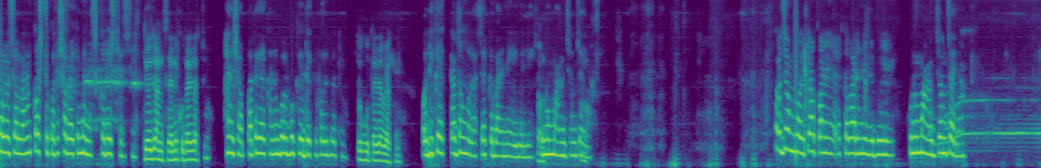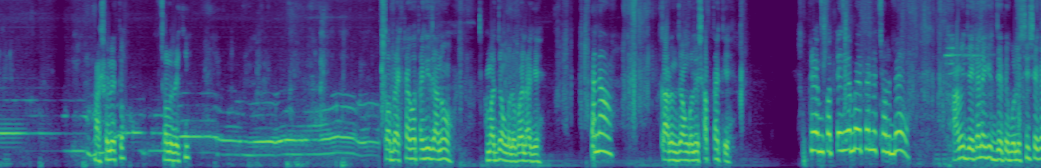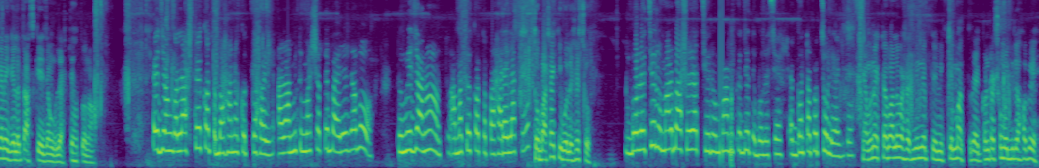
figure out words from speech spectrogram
চলো চলো অনেক কষ্ট করে সবাইকে ম্যানেজ করে এসেছি কেউ জানতে জানি কোথায় যাচ্ছ? হ্যাঁ সব কথা এখানে বলব কেউ দেখে ফেলবে তো। তো কোথায় যাবে এখন? ওদিকে একটা জঙ্গল আছে একেবারে নিরিবিলি চলো। কোনো মানুষজন যায় না। ওই জঙ্গলটা ওখানে একেবারে নিরিবিলি কোনো মানুষজন যায় না। আসলে তো চলো দেখি। তবে একটা কথা কি জানো? আমার জঙ্গলে ভয় লাগে। কেন? কারণ জঙ্গলে সাপ থাকে। প্রেম করতে গিয়ে ভয় পেলে চলবে। আমি যেখানে যেতে বলেছি সেখানে গেলে তো আজকে এই জঙ্গলে আসতে হতো না। এই জঙ্গল আসতে কত বাহানা করতে হয়? আর আমি তোমার সাথে বাইরে যাব? তুমি জানো আমাকে কত পাহাড়ে লাগে তো বাসায় কি বলে এসেছ? বলেছি রুমার বাসায় যাচ্ছি রুমা আমাকে যেতে বলেছে। এক ঘণ্টা পর চলে আসব। এমন একটা ভালোবাসার দিনে প্রেমিককে মাত্র এক ঘণ্টা সময় দিলে হবে।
